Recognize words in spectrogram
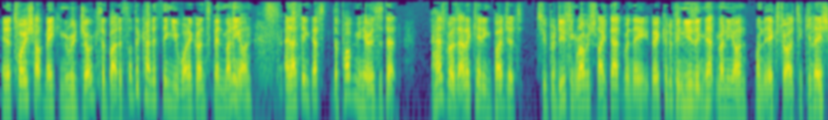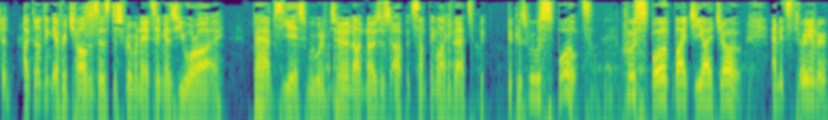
in a toy shop making rude jokes about. It's not the kind of thing you want to go and spend money on. And I think that's the problem here is, is that Hasbro is allocating budget to producing rubbish like that when they, they could have been using that money on, on the extra articulation. I don't think every child is as discriminating as you or I. Perhaps yes, we would have turned our noses up at something like that because we were spoilt. We were spoilt by GI Joe, and it's three and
